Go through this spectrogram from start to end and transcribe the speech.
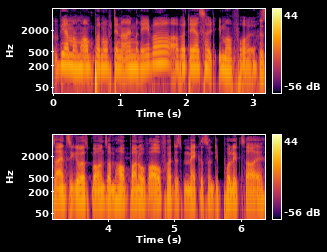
wir haben am Hauptbahnhof den einen Rewe, aber der ist halt immer voll. Das Einzige, was bei uns am Hauptbahnhof aufhat, ist Meckes und die Polizei.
